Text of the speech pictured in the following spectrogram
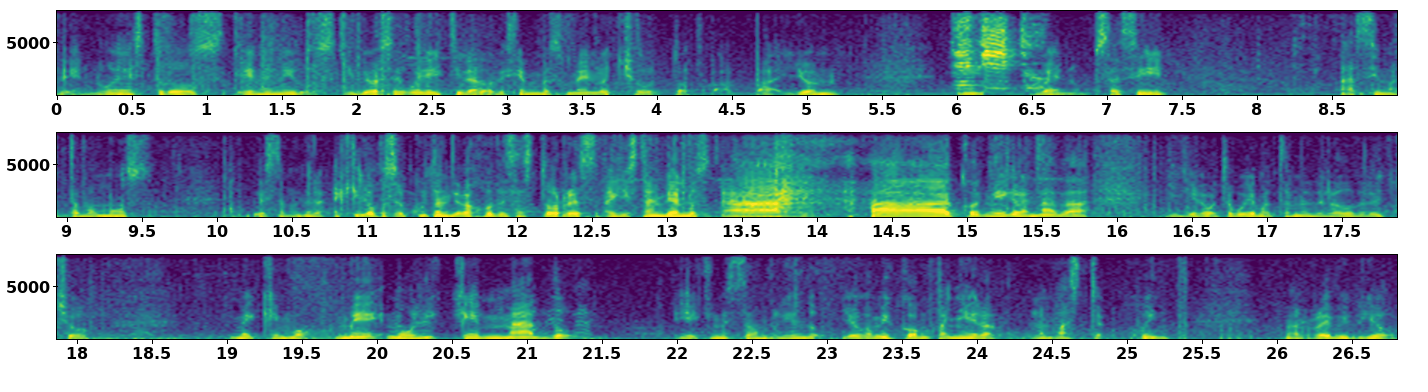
de nuestros enemigos. Y veo a ese güey ahí tirado. Dije, pues me lo chuto, papayón. Y bueno, pues así. Así matábamos de esta manera. Aquí luego se ocultan debajo de esas torres. Ahí están, veanlos. ¡Ah! Con mi granada. Y llegaba, te voy a matarme del lado derecho. Me quemó. Me morí quemado. Y aquí me estaba muriendo. Llegó mi compañera, la Master Queen. Me revivió.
